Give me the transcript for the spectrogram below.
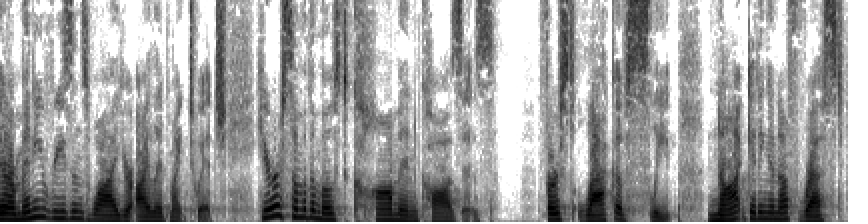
There are many reasons why your eyelid might twitch. Here are some of the most common causes. First, lack of sleep. Not getting enough rest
